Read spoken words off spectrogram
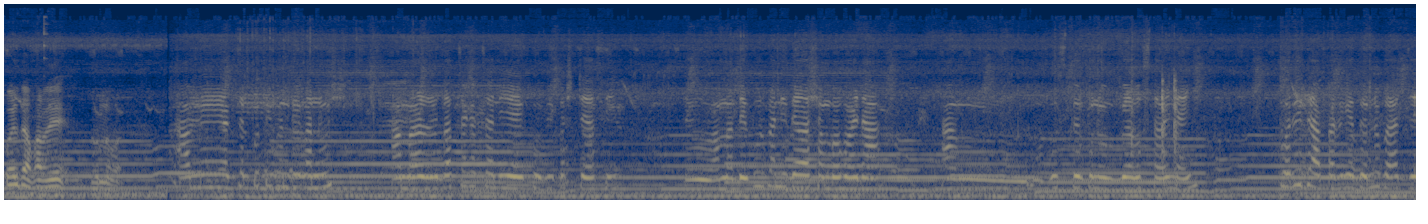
করে দেওয়া ধন্যবাদ। আমি একজন প্রতিবন্ধী মানুষ। আমার বাচ্চা কাচ্চা নিয়ে খুবই কষ্টে আছি। তো আমাদের কুরবানি দেওয়া সম্ভব হয় না। আমি বুঝতে কোনো ব্যবস্থা হয় নাই ফরিদা আপনাকে ধন্যবাদ যে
